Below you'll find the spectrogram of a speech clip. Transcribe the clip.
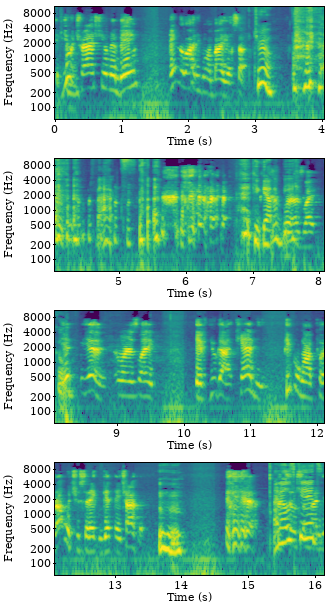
if you're a trash human being, ain't nobody gonna buy your stuff. True. Facts. yeah. you gotta be. Whereas like Cool. yeah, yeah, whereas like if you got candy, people want to put up with you so they can get their chocolate. Mm-hmm. yeah. I know those kids.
